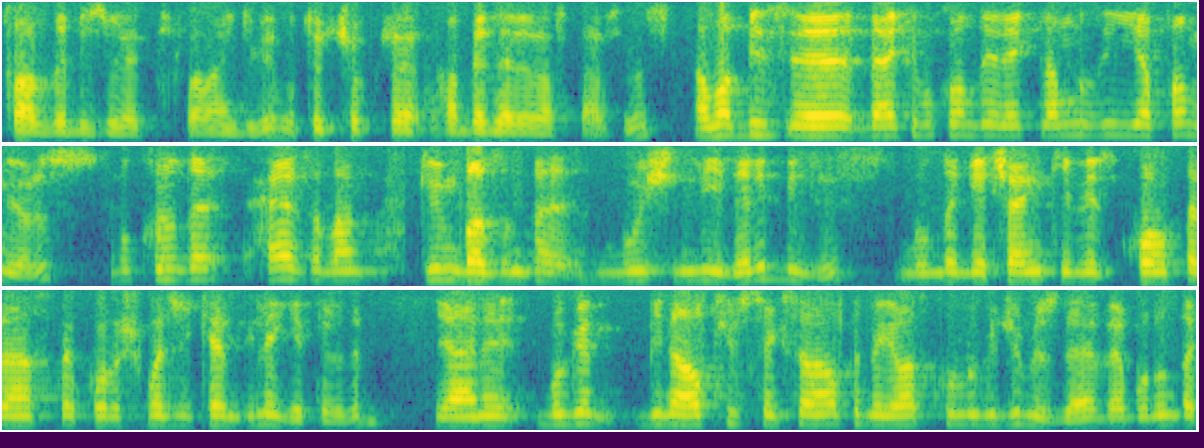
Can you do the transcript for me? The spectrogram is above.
fazla biz ürettik falan gibi bu tür çok haberlere rastlarsınız. Ama biz e, belki bu konuda reklamımızı iyi yapamıyoruz. Bu konuda her zaman gün bazında bu işin lideri biziz. Bunda geçenki bir konferansta konuşmacıyken dile getirdim. Yani bugün 1686 megawatt kurulu gücümüzle ve bunun da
